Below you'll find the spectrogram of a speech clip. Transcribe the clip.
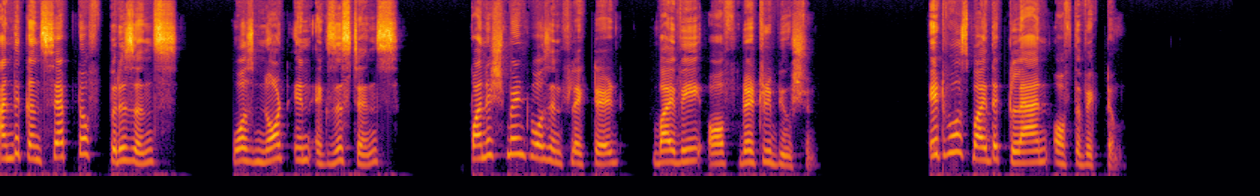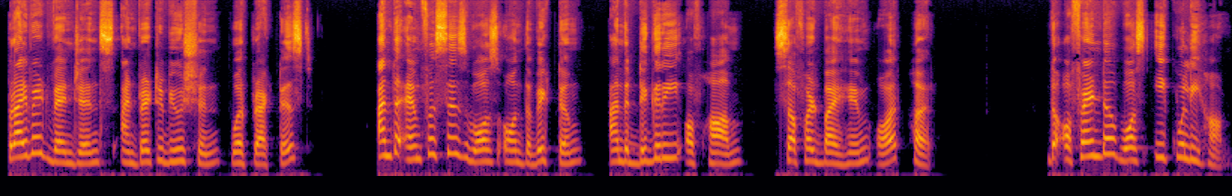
and the concept of prisons was not in existence, punishment was inflicted by way of retribution. It was by the clan of the victim. Private vengeance and retribution were practiced and the emphasis was on the victim and the degree of harm suffered by him or her the offender was equally harmed.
